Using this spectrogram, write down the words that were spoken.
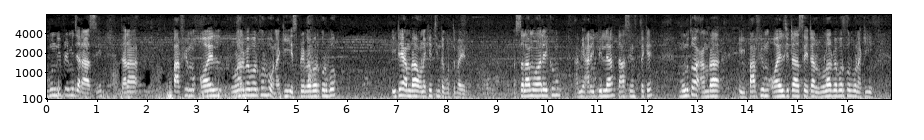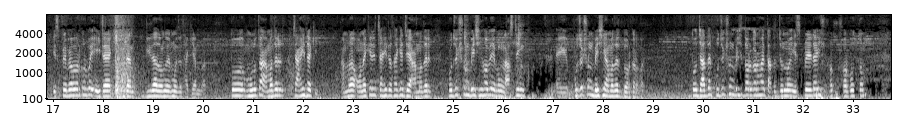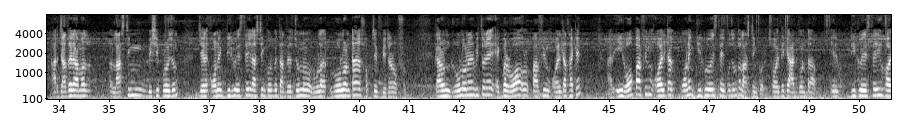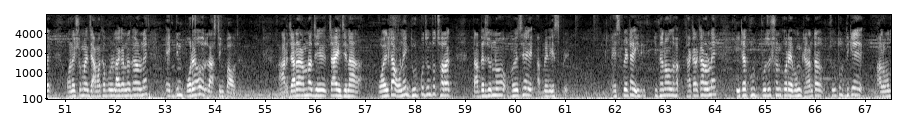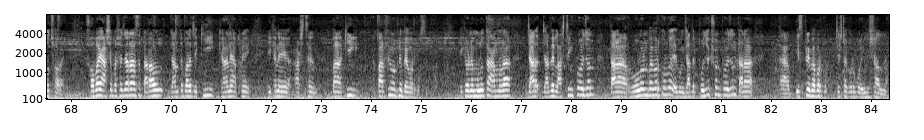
সুগন্ধি প্রেমী যারা আছি, তারা পারফিউম অয়েল রোলার ব্যবহার করব নাকি স্প্রে ব্যবহার করব? এটাই আমরা অনেকে চিন্তা করতে পারি না। আসসালামু আলাইকুম, আমি আরিফ বিল্লাহ তাহসিন্স থেকে। মূলত আমরা এই পারফিউম অয়েল যেটা আছে, এটা রোলার ব্যবহার করব নাকি স্প্রে ব্যবহার করব, এইটা একটা দ্বিধা, দ্বিধাদ্বন্দ্বের মধ্যে থাকি আমরা। তো মূলত আমাদের চাহিদা কি? আমরা অনেকেরই চাহিদা থাকে যে আমাদের প্রজেকশন বেশি হবে এবং লাস্টিং প্রজেকশন বেশি আমাদের দরকার হয়। তো যাদের প্রজেকশন বেশি দরকার হয়, তাদের জন্য স্প্রেটাই সর্বোত্তম। আর যাদের আমার লাস্টিং বেশি প্রয়োজন, যে অনেক দীর্ঘস্থায়ী লাস্টিং করবে, তাদের জন্য রোলার রোল অনটা সবচেয়ে বেটার অপশন কারণ রোল অনের ভিতরে একবার র পারফিউম অয়েলটা থাকে, আর এই র পারফিউম অয়েলটা অনেক দীর্ঘস্থায়ী পর্যন্ত লাস্টিং করে। ছয় থেকে আট ঘণ্টা এর দীর্ঘস্থায়ী হয় অনেক সময় জামা কাপড় লাগানোর কারণে, একদিন পরেও লাস্টিং পাওয়া যায়। আর যারা আমরা যে চাই যে না অয়েলটা অনেক দূর পর্যন্ত ছড়াক, তাদের জন্য হয়েছে আপনার স্প্রে। স্প্রেটা ইথানল থাকার কারণে এটা খুব প্রজেকশন করে এবং ঘ্রাণটা চতুর্দিকে ভালো মতো ছড়ায়। সবাই আশেপাশে যারা আছে, তারাও জানতে পারে যে কি ঘ্রাণে আপনি এখানে আসছেন বা কি পারফিউম আপনি ব্যবহার করছেন। এই কারণে মূলত আমরা যার, যাদের লাস্টিং প্রয়োজন, তারা রোল অন ব্যবহার করব এবং যাদের প্রজেকশন প্রয়োজন, তারা স্প্রে ব্যবহার চেষ্টা করব ইনশাআল্লাহ।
